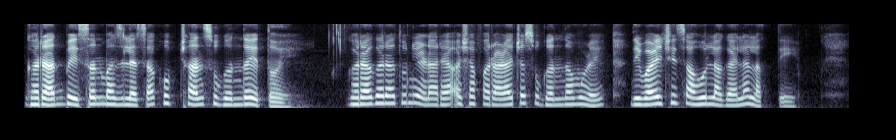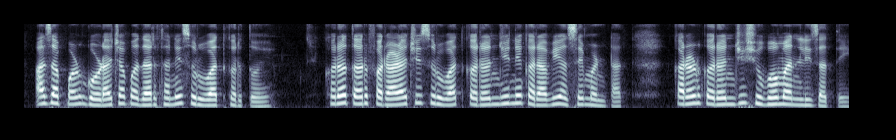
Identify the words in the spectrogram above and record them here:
घरात बेसन भाजल्याचा खूप छान सुगंध येतोय. घराघरातून येणाऱ्या अशा फराळाच्या सुगंधामुळे दिवाळीची चाहूल लागायला लागते. आज आपण गोडाच्या पदार्थाने सुरुवात करतोय. खरं तर फराळाची सुरुवात करंजीने करावी असे म्हणतात कारण करंजी शुभ मानली जाते.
